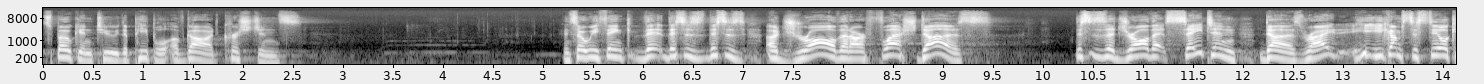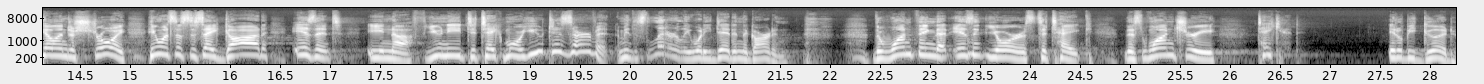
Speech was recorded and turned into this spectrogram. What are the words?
spoken to the people of God, Christians. And so we think that this is, this is a draw that our flesh does. This is a draw that Satan does, right? He, he comes to steal, kill, and destroy. He wants us to say, God isn't enough. You need to take more. You deserve it. I mean, that's literally what he did in the garden. the one thing that isn't yours to take, this one tree, Take it. It'll be good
